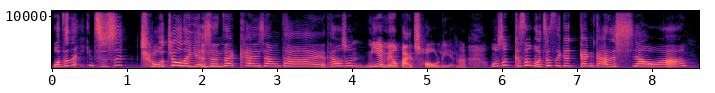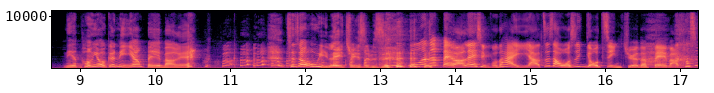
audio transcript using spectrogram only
我真的一直是求救的眼神在看向他，哎，他就说你也没有摆臭脸啊。我说可是我就是一个尴尬的笑啊。你的朋友跟你一样北吧？哎，这叫物以类聚是不是？我们这北吧类型不太一样，至少我是有警觉的北吧，他是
